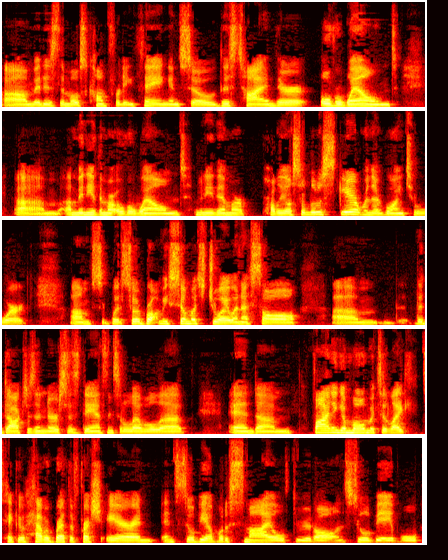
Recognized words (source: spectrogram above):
um, it is the most comforting thing. And so this time they're overwhelmed. Um, uh, many of them are overwhelmed. Many of them are probably also a little scared when they're going to work. Um, so, but so it brought me so much joy when I saw um, the doctors and nurses dancing to level up and um, finding a moment to like take a have a breath of fresh air and and still be able to smile through it all and still be able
